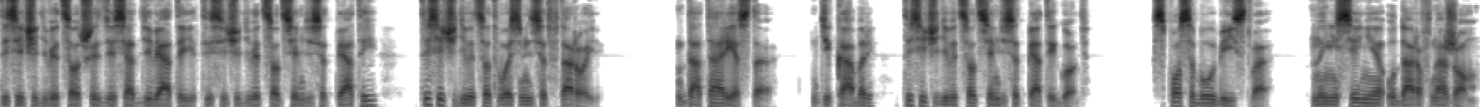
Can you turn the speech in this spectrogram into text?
1969-1975, 1982. Дата ареста. Декабрь 1975 год. Способы убийства. Нанесение ударов ножом.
